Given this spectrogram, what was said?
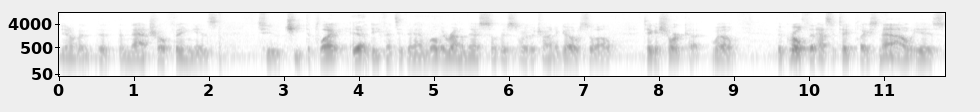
you know, the the, the natural thing is to cheat the play Yeah. at the defensive end. Well, they're running this, so this is where they're trying to go. So I'll take a shortcut. Well, the growth that has to take place now is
